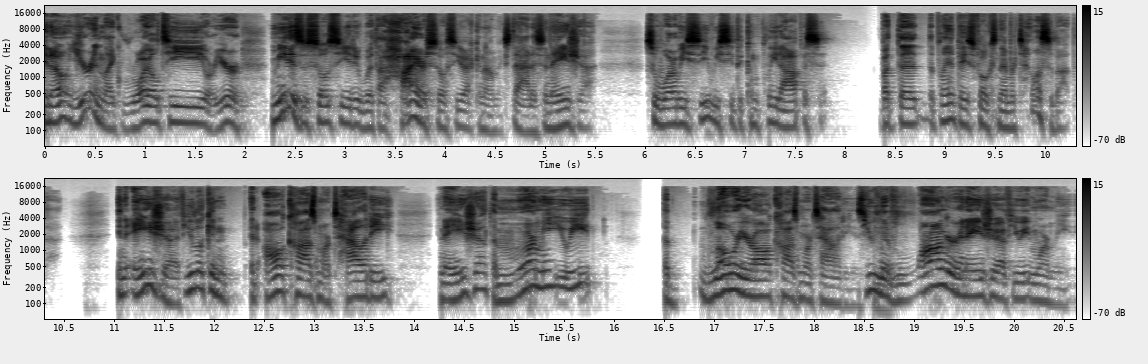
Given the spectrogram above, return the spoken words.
You know, you're in like royalty or your meat is associated with a higher socioeconomic status in Asia. So what do we see? We see the complete opposite. But the, the plant-based folks never tell us about that in Asia, if you look in, at all cause mortality in Asia, the more meat you eat, the lower your all cause mortality is. You live longer in Asia if you eat more meat.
